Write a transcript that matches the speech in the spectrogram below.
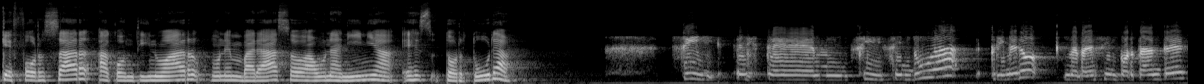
que, forzar a continuar un embarazo a una niña es tortura? Sí, este, sí, sin duda. Primero, me parece importante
